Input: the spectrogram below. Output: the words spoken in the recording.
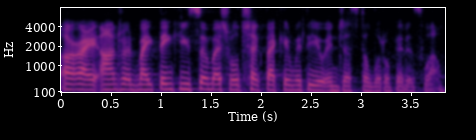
All right, Andre and Mike, thank you so much. We'll check back in with you in just a little bit as well.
